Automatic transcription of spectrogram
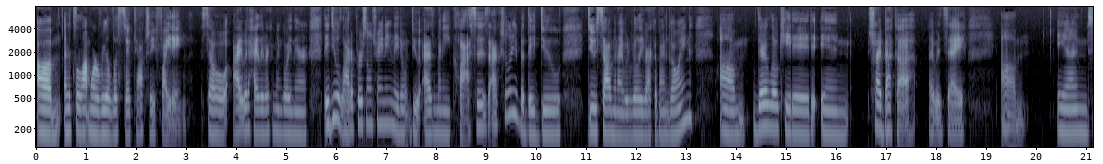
Um, and it's a lot more realistic to actually fighting. So I would highly recommend going there. They do a lot of personal training. They don't do as many classes actually, but they do do some, and I would really recommend going. Um, they're located in Tribeca, I would say, um, and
